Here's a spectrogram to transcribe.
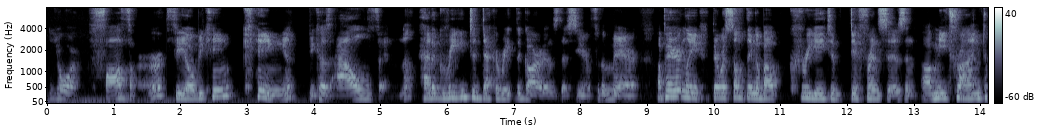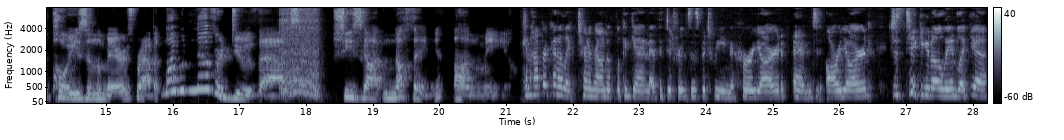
your father, Theo, became king because Alvin had agreed to decorate the gardens this year for the mayor. Apparently, there was something about creative differences and uh, me trying to poison the mayor's rabbit, and I would never do that. She's got nothing on me. Can Hopper kind of like turn around and look again at the differences between her yard and our yard? Just taking it all in, like, yeah,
